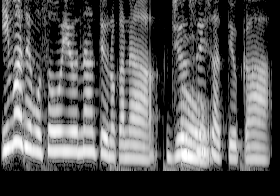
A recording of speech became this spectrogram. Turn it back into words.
今でもそういうなんていうのかな純粋さっていうか、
